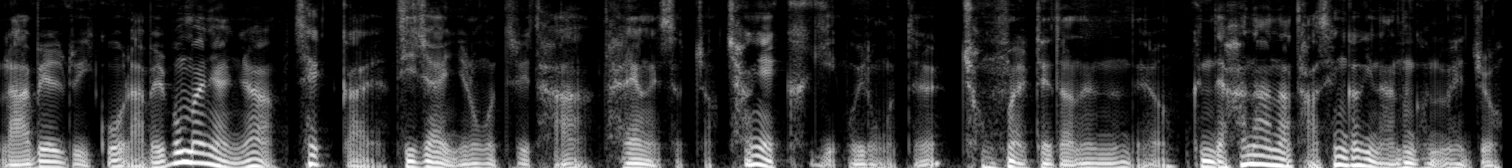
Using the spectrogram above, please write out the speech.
라벨도 있고, 라벨뿐만이 아니라 색깔, 디자인 이런 것들이 다 다양했었죠. 창의 크기, 뭐 이런 것들. 정말 대단했는데요. 근데 하나하나 다 생각이 나는 건 왜죠?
